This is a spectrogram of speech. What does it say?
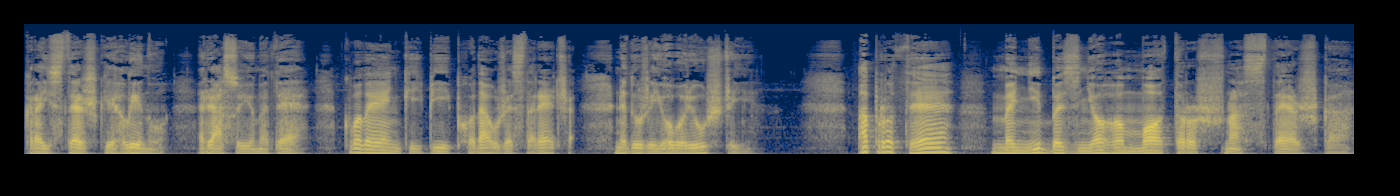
край стежки глину рясою мете, кваленький піп, хода уже стареча, не дуже й говорющий. А проте Мені без нього моторошна стежка.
